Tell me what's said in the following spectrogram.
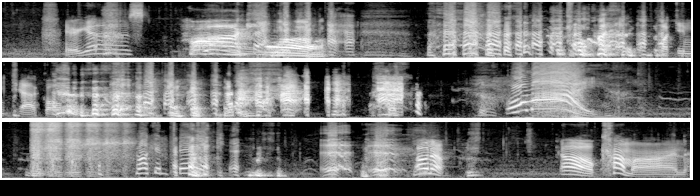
Here he goes. Fuck! Oh, Fucking cackle. oh my! Fucking panicking. Oh no. Oh come on.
